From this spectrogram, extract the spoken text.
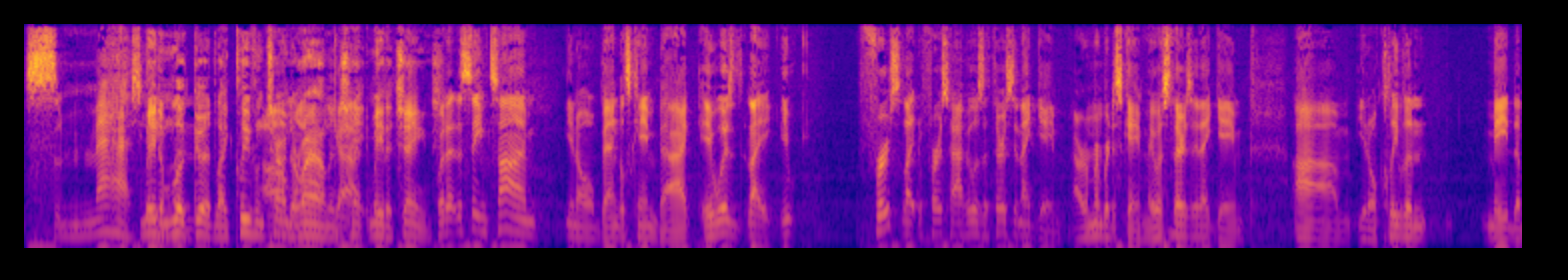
smash, Made them look good. Like Cleveland Oh turned my around and cha- made a change. But at the same time, you know, Bengals came back. It was like it first, like the first half. It was a Thursday night game. I remember this game. It was Thursday night game. Um, you know, Cleveland made the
